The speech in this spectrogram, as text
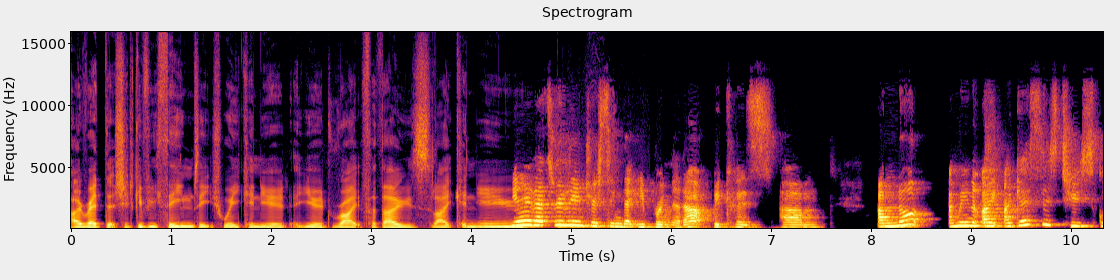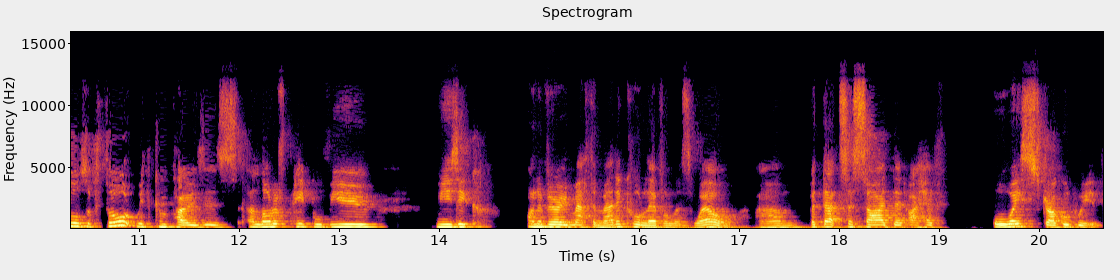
I read that she'd give you themes each week and you'd you'd write for those. Like, can you? Yeah, that's really interesting that you bring that up because um, I'm not. I mean, I, I guess there's two schools of thought with composers. A lot of people view music on a very mathematical level as well, um, but that's a side that I have always struggled with.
